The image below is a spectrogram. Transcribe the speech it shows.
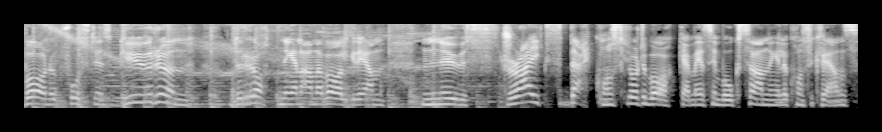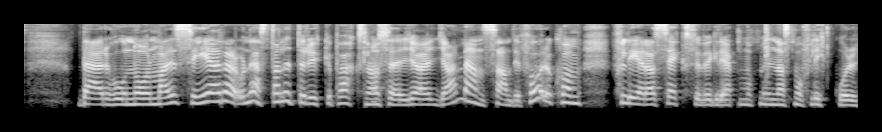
barnuppfostringsgurun, drottningen Anna Wahlgren, nu strikes back. Hon slår tillbaka med sin bok Sanning eller konsekvens där hon normaliserar och nästan lite rycker på axlarna och säger jajamensan, det förekom flera sexövergrepp mot mina små flickor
